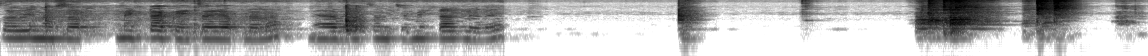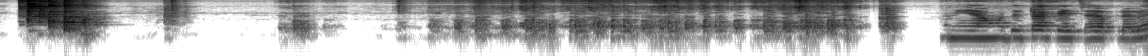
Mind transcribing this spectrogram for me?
चवीनुसार मीठ टाकायचं आहे आपल्याला. अर्धा चमचा मीठ टाकलेलं आहे. आणि यामध्ये टाकायचं आहे आपल्याला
